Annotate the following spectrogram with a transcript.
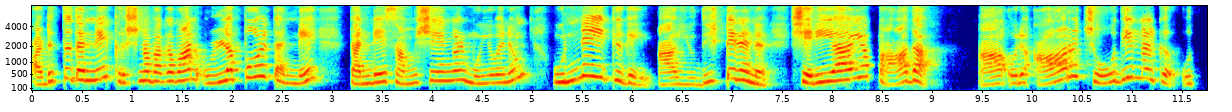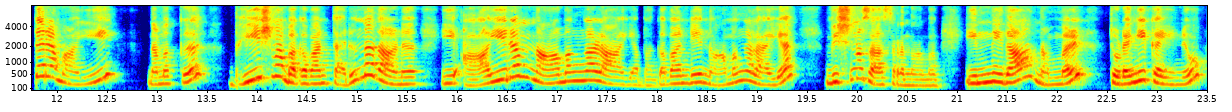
അടുത്ത് തന്നെ കൃഷ്ണ ഭഗവാൻ ഉള്ളപ്പോൾ തന്നെ തന്റെ സംശയങ്ങൾ മുഴുവനും ഉന്നയിക്കുകയും ആ യുധിഷ്ഠിരന് ശരിയായ പാത ആ ഒരു ആറ് ചോദ്യങ്ങൾക്ക് ഉത്തരമായി നമുക്ക് ഭീഷ്മ ഭഗവാൻ തരുന്നതാണ് ഈ ആയിരം നാമങ്ങളായ ഭഗവാന്റെ നാമങ്ങളായ വിഷ്ണു സഹസ്രനാമം. ഇന്നിതാ നമ്മൾ തുടങ്ങിക്കഴിഞ്ഞു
